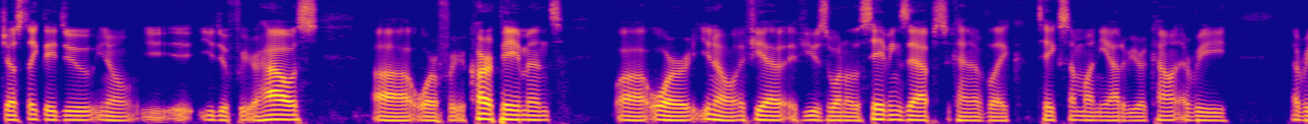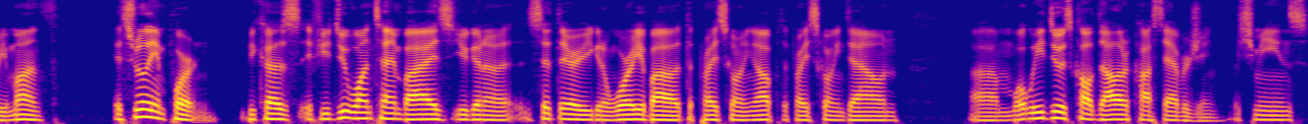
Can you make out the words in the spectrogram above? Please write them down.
just like they do, you know, you, you do for your house uh, or for your car payment, uh, or you know, if you have, if you use one of those savings apps to kind of like take some money out of your account every every month. It's really important because if you do one-time buys, you're gonna sit there, you're gonna worry about the price going up, the price going down. Um, what we do is called dollar cost averaging, which means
